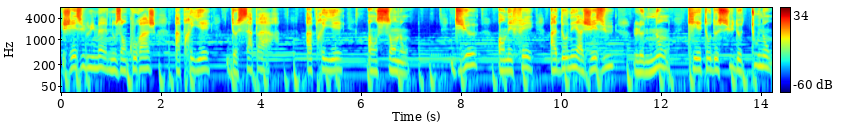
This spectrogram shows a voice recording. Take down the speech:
Jésus lui-même nous encourage à prier de sa part, à prier en son nom. Dieu, en effet, a donné à Jésus le nom qui est au-dessus de tout nom.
